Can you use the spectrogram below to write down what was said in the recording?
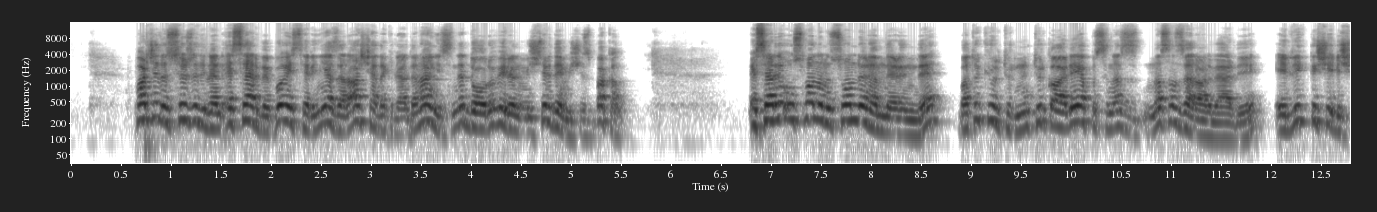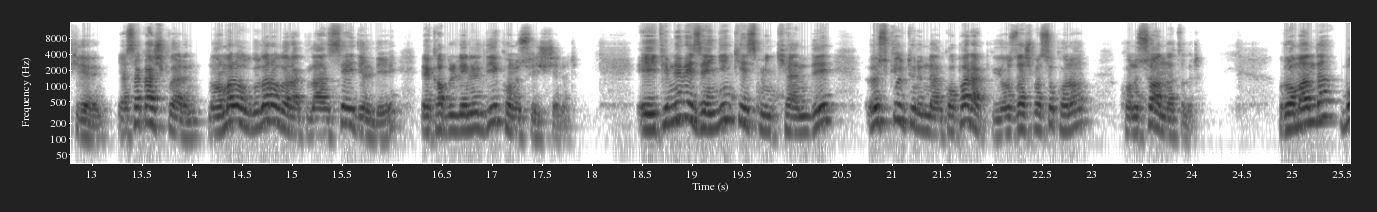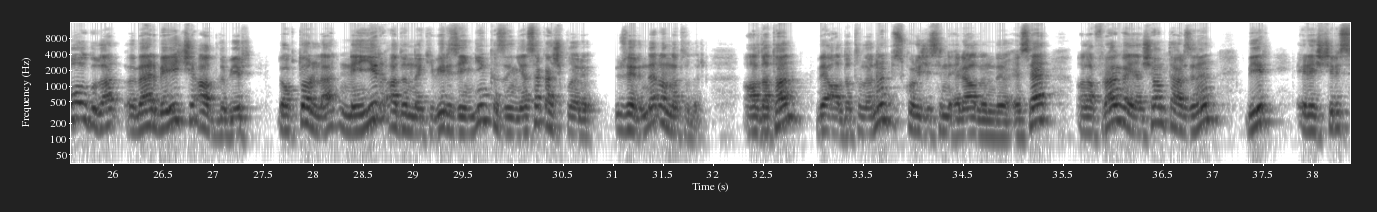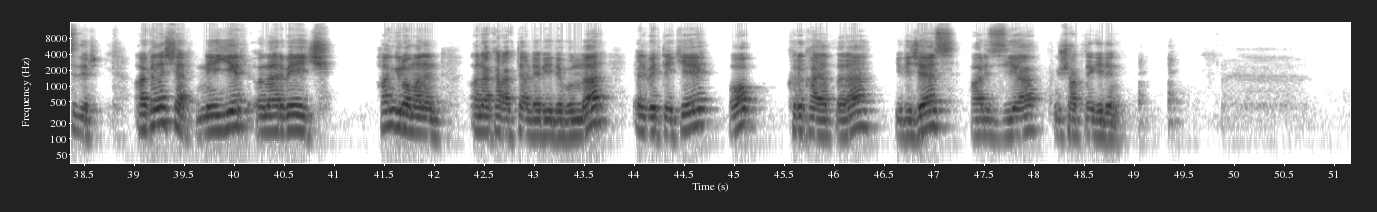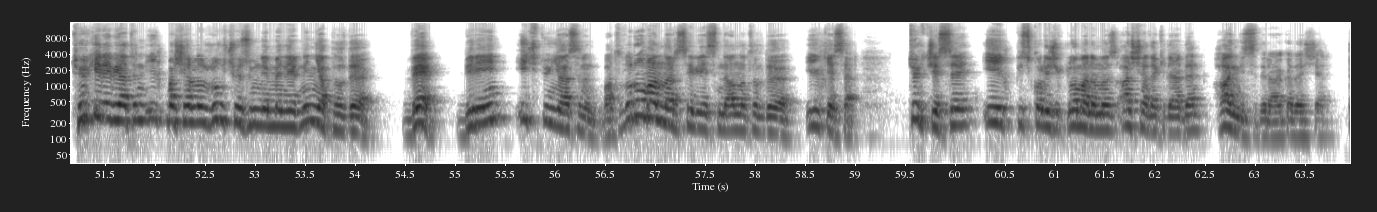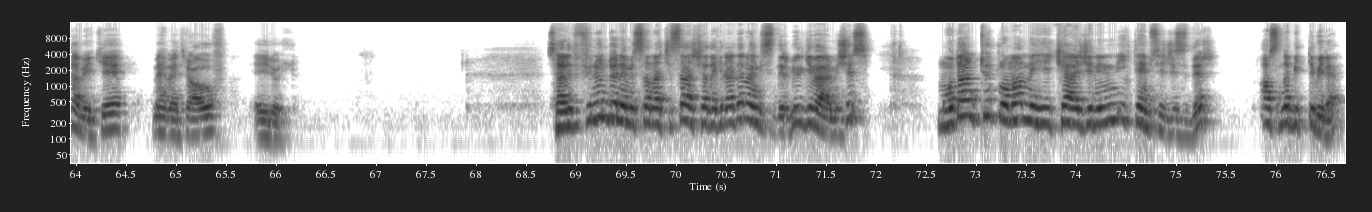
Parçada söz edilen eser ve bu eserin yazarı aşağıdakilerden hangisinde doğru verilmiştir demişiz. Bakalım. Eserde Osmanlı'nın son dönemlerinde Batı kültürünün Türk aile yapısına nasıl zarar verdiği, evlilik dışı ilişkilerin, yasak aşkların normal olgular olarak lanse edildiği ve kabullenildiği konusu işlenir. Eğitimli ve zengin kesimin kendi öz kültüründen koparak yozlaşması konu konusu anlatılır. Romanda bu olgular Ömer Beyiç adlı bir doktorla Nehir adındaki bir zengin kızın yasak aşkları üzerinden anlatılır. Aldatan ve aldatılanın psikolojisinin ele alındığı eser alafranga yaşam tarzının bir eleştirisidir. Arkadaşlar Nehir, Ömer Beyiç hangi romanın ana karakterleriydi bunlar? Elbette ki hop Kırık Hayatlara gideceğiz. Halis Ziya Uşak'la gidin. Türk Edebiyatı'nın ilk başarılı ruh çözümlemelerinin yapıldığı ve bireyin iç dünyasının batılı romanlar seviyesinde anlatıldığı ilk eser. Türkçesi ilk psikolojik romanımız aşağıdakilerden hangisidir arkadaşlar? Tabii ki Mehmet Rauf Eylül. Servet Fünun dönemi sanatçısı aşağıdakilerden hangisidir? Bilgi vermişiz. Modern Türk roman ve hikayeciliğinin ilk temsilcisidir. Aslında bitti bile.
